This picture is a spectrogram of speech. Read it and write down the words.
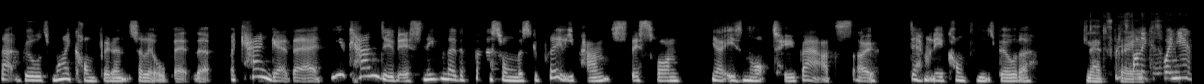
that builds my confidence a little bit that I can get there. You can do this. And even though the first one was completely pants, this one you know, is not too bad. So definitely a confidence builder. That's great. It's funny because when you,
